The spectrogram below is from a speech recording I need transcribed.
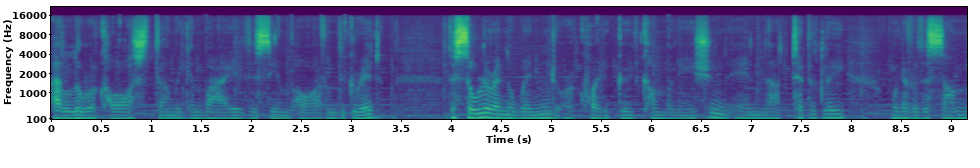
at a lower cost than we can buy the same power from the grid. The solar and the wind are quite a good combination in that typically whenever the sun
